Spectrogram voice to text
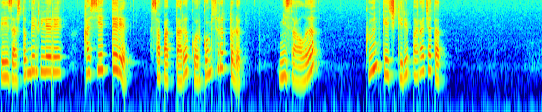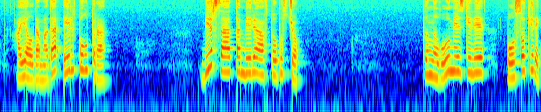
пейзаждын белгилери касиеттери сапаттары көркөм сүрөттөлөт. Мисалы күн кечкирип бара жатат. Аялдамада эл толтура. Бир сааттан бери автобус жок. Тыныгуу мезгили болсо керек.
